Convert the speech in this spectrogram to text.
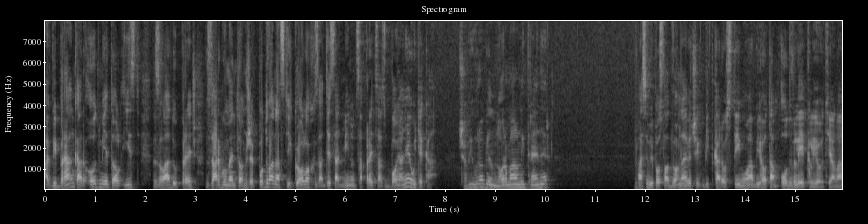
Ak by brankár odmietol ísť z ľadu preč s argumentom, že po 12 góloch za 10 minút sa predsa z boja neuteká. Čo by urobil normálny tréner? Asi by poslal dvoch najväčších bitkarov z týmu, aby ho tam odvliekli odtiaľ a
